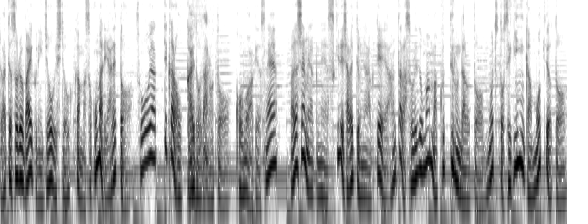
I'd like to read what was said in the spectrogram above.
どうやってそれをバイクに常備しておくか、まあ、そこまでやれと。そうやってから北海道だろうと、こう思うわけですね。私はみなくね、好きで喋ってるんじゃなくて、あんたらそれでまんま食ってるんだろうと、もうちょっと責任感持ってよと。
